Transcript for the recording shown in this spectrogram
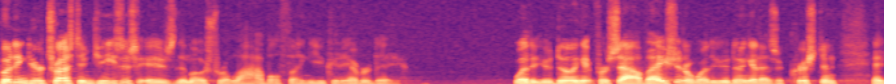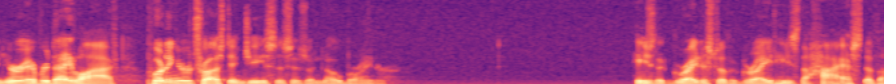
Putting your trust in Jesus is the most reliable thing you could ever do. Whether you're doing it for salvation or whether you're doing it as a Christian in your everyday life, putting your trust in Jesus is a no brainer. He's the greatest of the great, He's the highest of the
